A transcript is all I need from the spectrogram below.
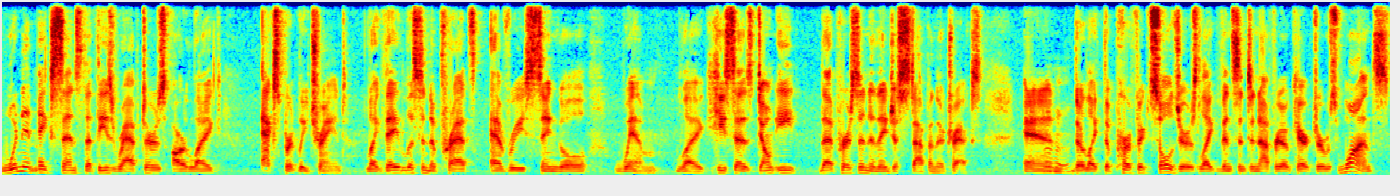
wouldn't it make sense that these raptors are like expertly trained. Like they listen to Pratt's every single whim. Like he says, "Don't eat that person," and they just stop in their tracks. And Mm-hmm. they're like the perfect soldiers, like Vincent D'Onofrio character was once.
